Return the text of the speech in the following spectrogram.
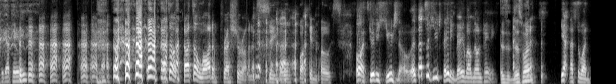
with that painting. that's a that's a lot of pressure on a single fucking post. Oh, it's gonna be huge though. That's a huge painting, very well known painting. Is it this one? Yeah, that's the one.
